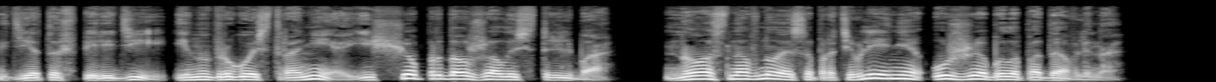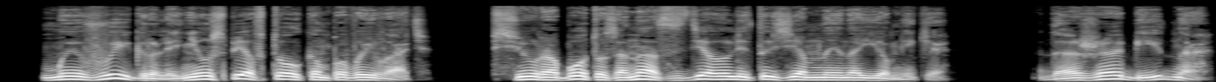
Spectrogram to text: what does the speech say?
Где-то впереди и на другой стороне еще продолжалась стрельба. Но основное сопротивление уже было подавлено. Мы выиграли, не успев толком повоевать. Всю работу за нас сделали туземные наемники. Даже обидно.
